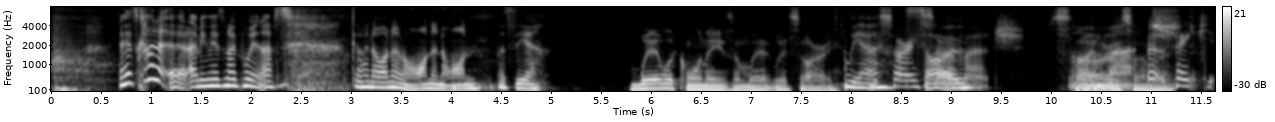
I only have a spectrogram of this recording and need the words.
That's kind of it. I mean, there's no point in us going on and on and on, is there? We're we're cornies and we're, we're sorry. We are Sorry so, much. Sorry much. so But much. thank you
